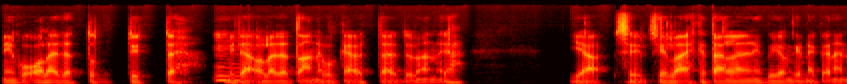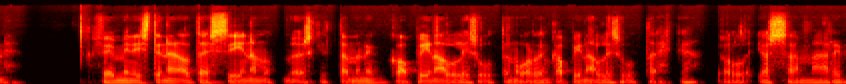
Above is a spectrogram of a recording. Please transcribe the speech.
niin kuin oletettu tyttö, mm-hmm. mitä oletetaan niin kuin käyttäytymään. Ja, ja sillä on ehkä tällainen niin kuin jonkinnäköinen feministinen ote siinä, mutta myöskin tämmöinen kapinallisuutta, nuorten kapinallisuutta ehkä jossain määrin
